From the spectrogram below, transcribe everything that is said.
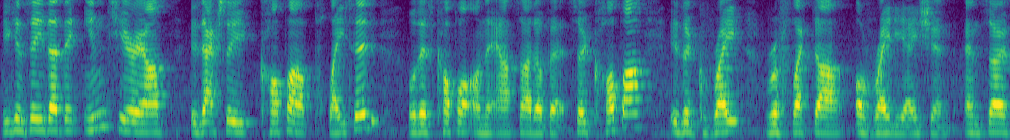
You can see that the interior is actually copper plated, or there's copper on the outside of it. So copper is a great reflector of radiation. And so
